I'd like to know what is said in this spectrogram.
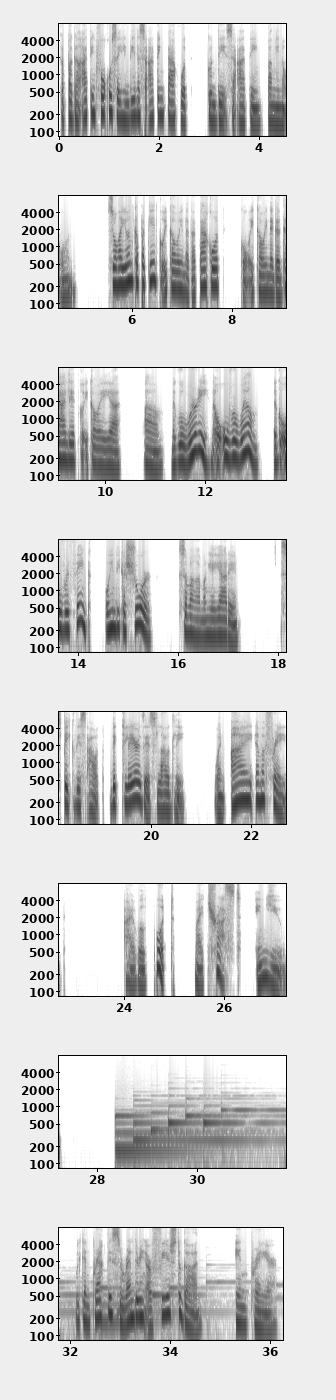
kapag ang ating focus ay hindi na sa ating takot, kundi sa ating Panginoon. So ngayon kapatid, kung ikaw ay natatakot, kung ikaw ay nagagalit, kung ikaw ay uh, um, nag-worry, na-overwhelm, nag-overthink, o hindi ka sure sa mga mangyayari, speak this out. Declare this loudly. When I am afraid, I will put my trust in you. We can practice surrendering our fears to God in prayer.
